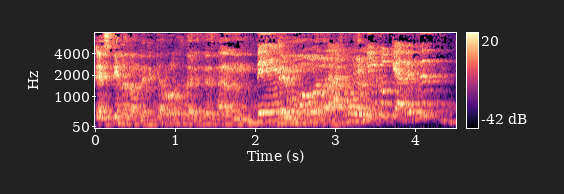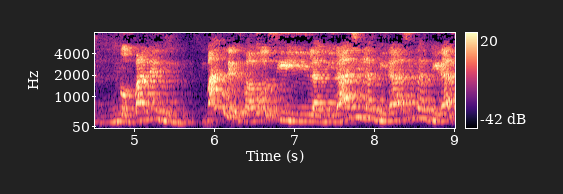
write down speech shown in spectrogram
Es que las banderitas rojas ahorita están De, moda. Lo único que a veces nos valen madres, vamos, y las mirás y las mirás y las mirás.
